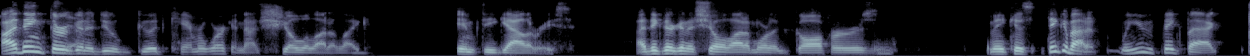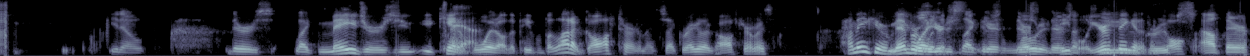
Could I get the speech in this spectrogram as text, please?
I think they're yeah. going to do good camera work and not show a lot of like empty galleries. I think they're going to show a lot of more of the golfers and. I mean, because think about it. When you think back, you know, there's like majors, you, you can't yeah. avoid all the people, but a lot of golf tournaments, like regular golf tournaments, how many can remember? Well, you're just like there's loaded there's, there's people. You're thinking of groups out there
